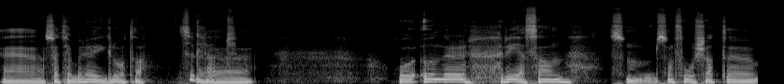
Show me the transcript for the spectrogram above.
Eh, så att jag började gråta. Såklart. Eh, och under resan som, som fortsatte,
